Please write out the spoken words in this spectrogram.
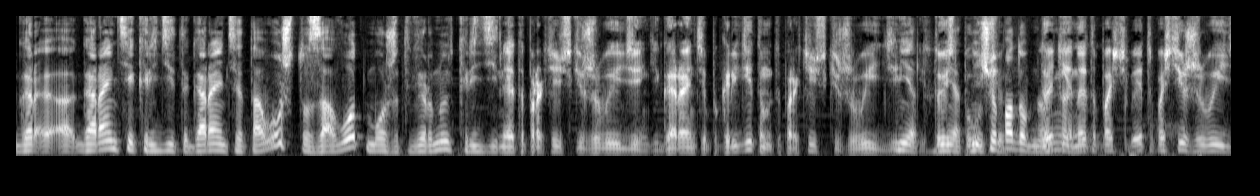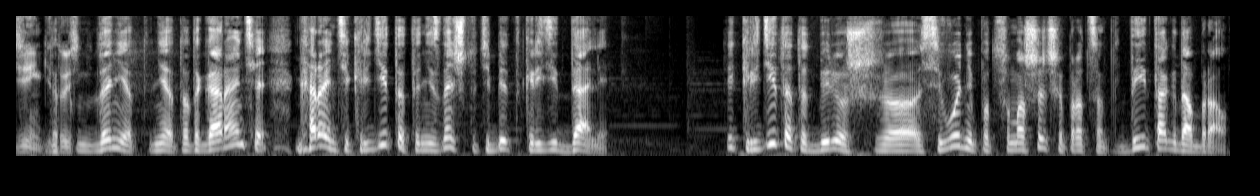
гарантия кредита, гарантия того, что завод может вернуть кредит. Это практически живые деньги. Гарантия по кредитам это практически живые деньги. Нет, То есть, нет получ... ничего подобного. Да это... нет, ну это почти, это почти живые деньги. Так, То есть... Да нет, нет, это гарантия. Гарантия кредита, это не значит, что тебе этот кредит дали. Ты кредит этот берешь э, сегодня под сумасшедший процент, да и тогда брал.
